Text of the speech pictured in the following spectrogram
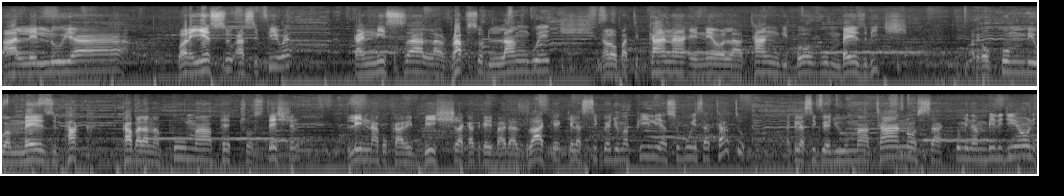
Haleluya! Bwana Yesu asifiwe. Kanisa la Rapsod Language linalopatikana eneo la Tangi Bovu, Mbezi Beach, katika ukumbi wa Mbezi Park kabla na Puma Petro Station, linakukaribisha katika ibada zake kila siku ya Jumapili asubuhi saa tatu na kila siku ya Jumatano saa kumi na mbili jioni.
